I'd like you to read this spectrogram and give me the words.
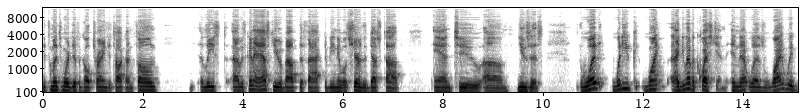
it's much more difficult trying to talk on phone. At least I was going to ask you about the fact of being able to share the desktop and to um, use this. What what do you want? I do have a question, and that was why would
